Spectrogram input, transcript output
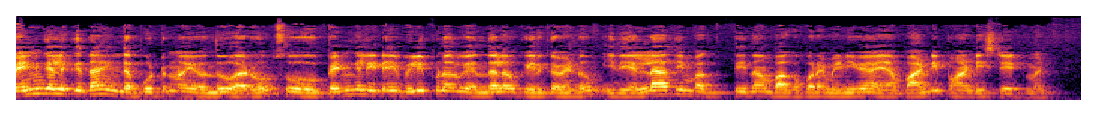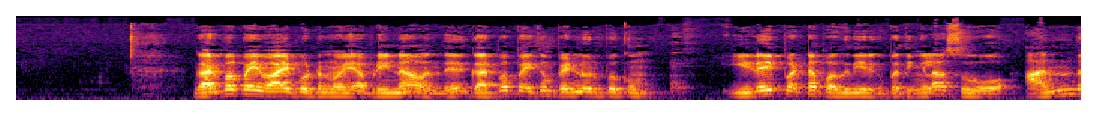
பெண்களுக்கு தான் இந்த புற்றுநோய் வந்து வரும். ஸோ பெண்களிடையே விழிப்புணர்வு எந்த அளவுக்கு இருக்க வேண்டும்? இது எல்லாத்தையும் பற்றி தான் பார்க்க போறேன் எனிவே என் பாண்டி பாண்டி ஸ்டேட்மெண்ட் கர்ப்பப்பை வாய் புற்றுநோய் அப்படின்னா வந்து கர்ப்பப்பைக்கும் பெண்ணுறுப்புக்கும் இடைப்பட்ட பகுதி இருக்கு பார்த்தீங்களா ஸோ அந்த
